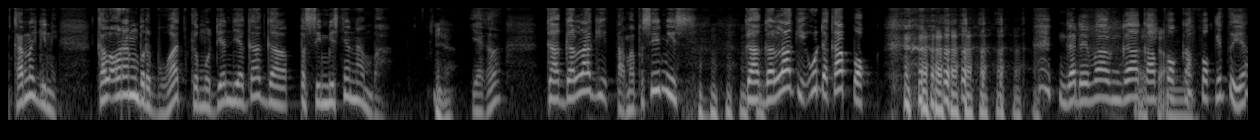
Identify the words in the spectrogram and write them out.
Karena gini, kalau orang berbuat kemudian dia gagal, pesimisnya nambah. Iya. Ya kan? Gagal lagi, tambah pesimis. Gagal lagi, udah kapok. Enggak deh bang, enggak Masya kapok Allah. kapok itu ya.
